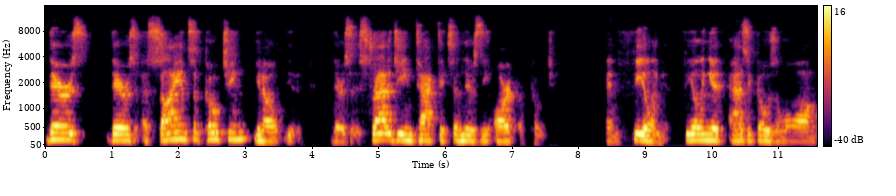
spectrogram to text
there's there's a science of coaching. You know, there's a strategy and tactics, and there's the art of coaching, and feeling it, feeling it as it goes along.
